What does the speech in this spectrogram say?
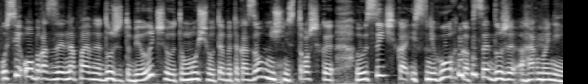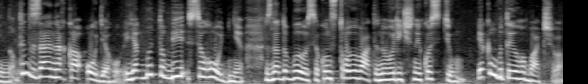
Усі образи, напевне, дуже тобі личили, тому що у тебе така зовнішність, трошки лисичка і снігурка, все дуже гармонійно. Ти дизайнерка одягу. Якби тобі сьогодні знадобилося конструювати новорічний костюм, яким би ти його бачила?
